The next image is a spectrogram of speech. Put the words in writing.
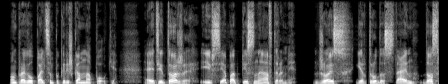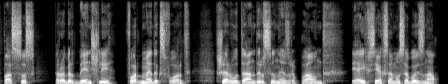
— он провел пальцем по корешкам на полке. «Эти тоже, и все подписаны авторами. Джойс, Гертруда Стайн, Дос Пассос, Роберт Бенчли, Форд Медекс Форд, Шервуд Андерсон, Эзра Паунд. Я их всех, само собой, знал.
